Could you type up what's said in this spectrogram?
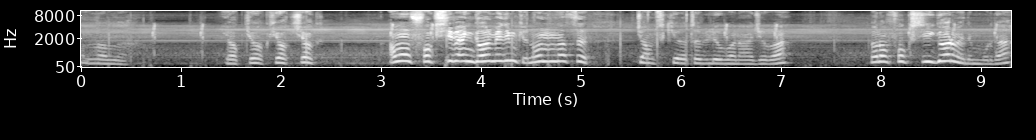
Allah Allah. Yok yok yok yok. Ama Foxy ben görmedim ki. Onu nasıl jumpscare atabiliyor bana acaba? Ben o Foxy'yi görmedim burada.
